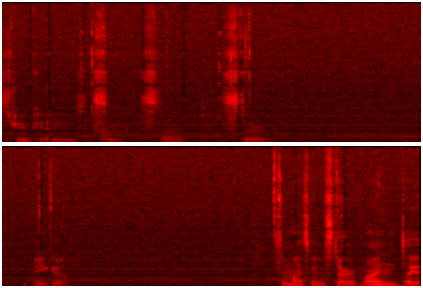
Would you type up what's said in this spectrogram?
the stream key I use. Let's see. Stop. Start. There you go. So mine's going to start. Mine, like I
